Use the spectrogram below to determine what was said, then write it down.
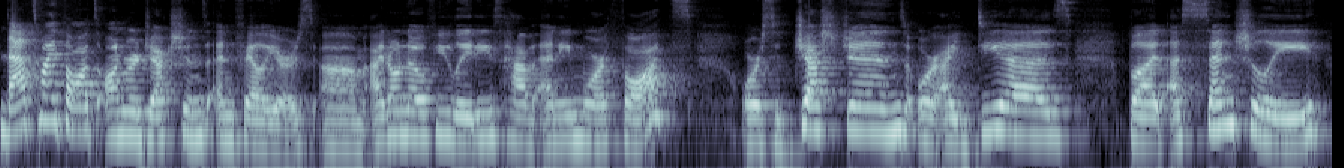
that's my thoughts on rejections and failures. Um, I don't know if you ladies have any more thoughts or suggestions or ideas, but essentially,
